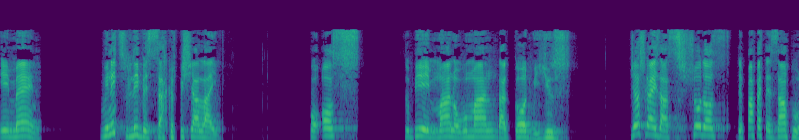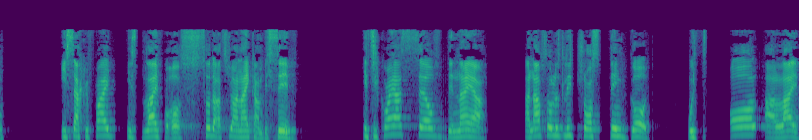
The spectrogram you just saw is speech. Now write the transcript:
Amen. We need to live a sacrificial life for us to be a man or woman that God will use. Christ has showed us the perfect example. He sacrificed his life for us so that you and I can be saved. It requires self denial and absolutely trusting God with all our life.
